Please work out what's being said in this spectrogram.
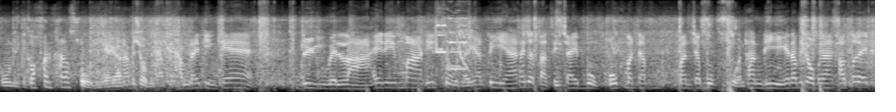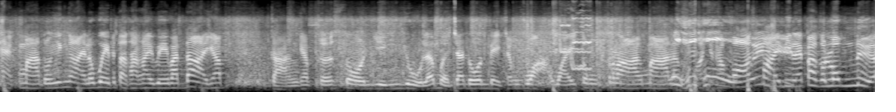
ธงหนึ่งก็ค่อนข้างสูงไงครับท่านผู้ชมครับทำได้เพียงแค่ ดึงเวลาให้ได้มากที่สุดเลยครับพี่ฮะถ้าเกิดตัดสินใจบุกปุ๊บมันจะมันจะบุกสวนทันทีครับท่านผู้ชมนะเคาน์เตอร์แท็กมาตรงง่ายๆแล้วเวย์ไปตัดทางไฮเวย์มาได้ครับกลางครับเคิร์สโซนยิงอยู่แล้วเหมือนจะโดนเบรกจังหวะไว้ตรงกลางมาแล้วโอ้โหฟอสกับฟอสไปมีอะไรเปล่าก็ลมเหนือ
